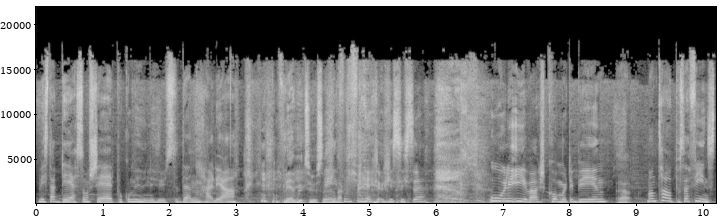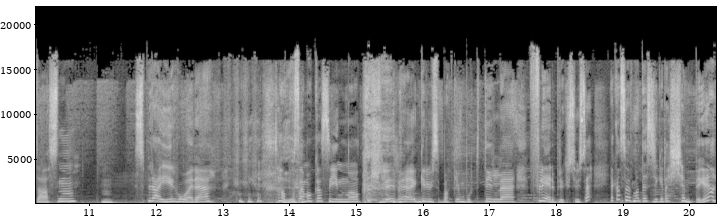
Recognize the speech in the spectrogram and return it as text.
hvis det er det som skjer på kommunehuset den helga Flerbrukshuset, takk. Flerbrukshuset. Ole Ivars kommer til byen. Ja. Man tar på seg finstasen. Mm. Sprayer håret. tar på seg mokasinen og tusler eh, grusebakken bort til eh, flerbrukshuset. Jeg kan se for meg at det sikkert er kjempegøy, ja,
